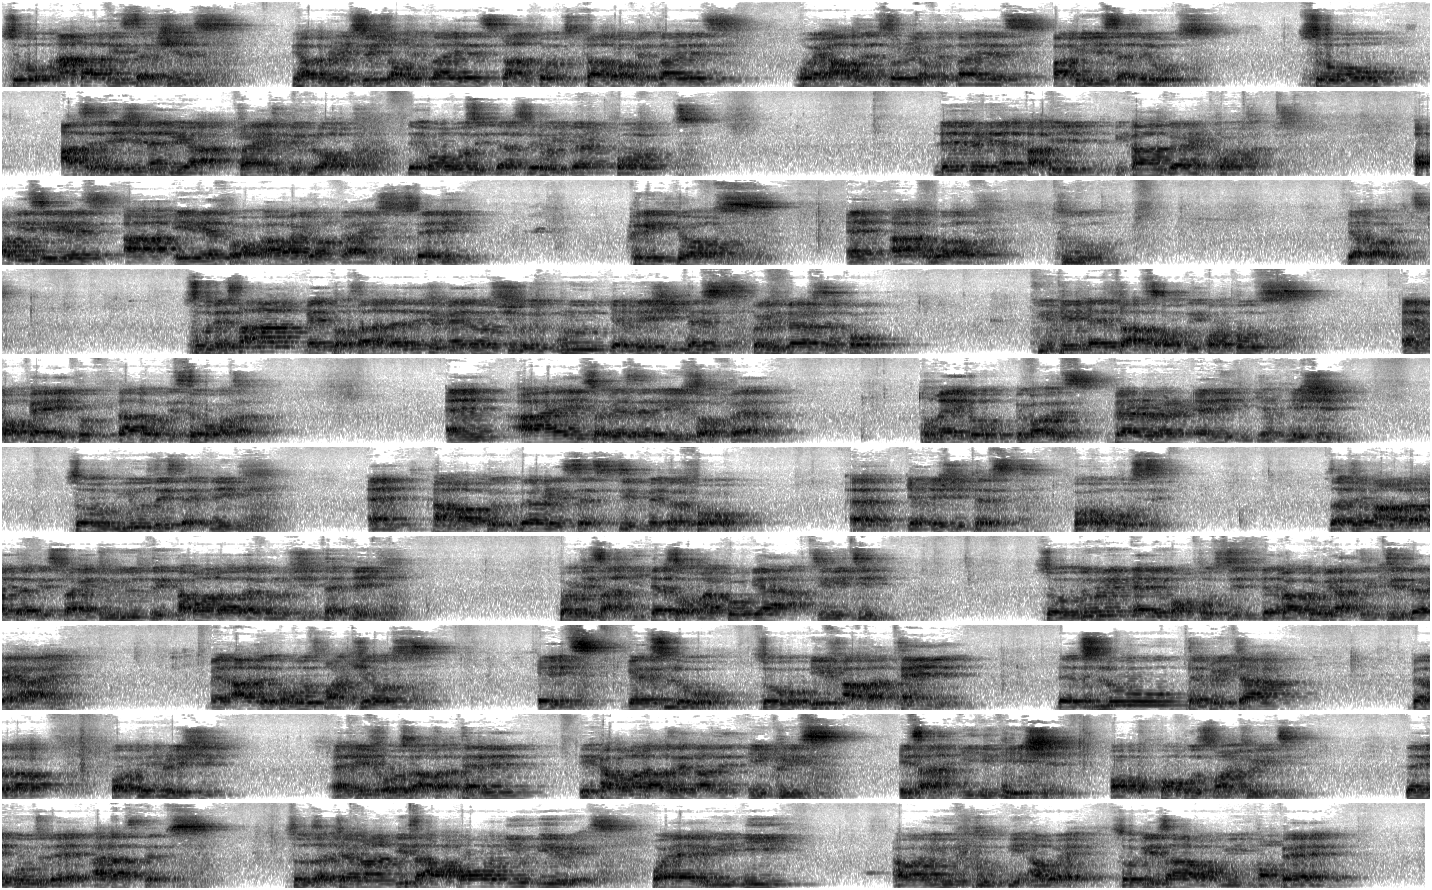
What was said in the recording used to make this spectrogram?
So under these sections, we have the registration of fertilizers, transport, transport of fertilizers, warehouse and storage of fertilizers, packages and labels. So as a nation and we are trying to develop the compost industry, is very important, labeling and packaging becomes very important. All these areas are areas for our young guys to study, create jobs, and add wealth to their. So the standard method, standardization method should include germination test, which is very simple. You take extracts of the compost and compare it with that of the still water. And I suggested the use of um, tomato because it's very, very early in germination. So use this technique and come out with very sensitive method for um, germination test for composting. So another method is trying to use the carbon dioxide evolution technique, which is an index of microbial activity. So during early composting, the microbial activity is very high, but as the compost matures, it gets low. So if after tanning, there's low temperature build-up or generation, and if also after tanning, the carbon dioxide doesn't increase, it's an indication of compost maturity. Then you go to the other steps. So, the chairman, these are all new areas where we need our youth to be aware. So, this is how we compare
